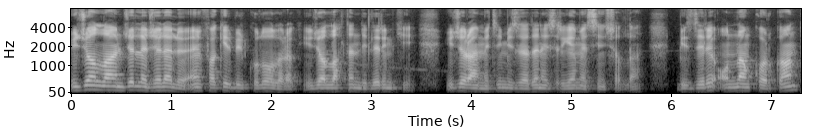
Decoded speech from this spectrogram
Yüce Allah'ın Celle Celaluhu en fakir bir kulu olarak Yüce Allah'tan dilerim ki Yüce rahmetin bizlerden esirgemesin inşallah. Bizleri ondan korkan,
